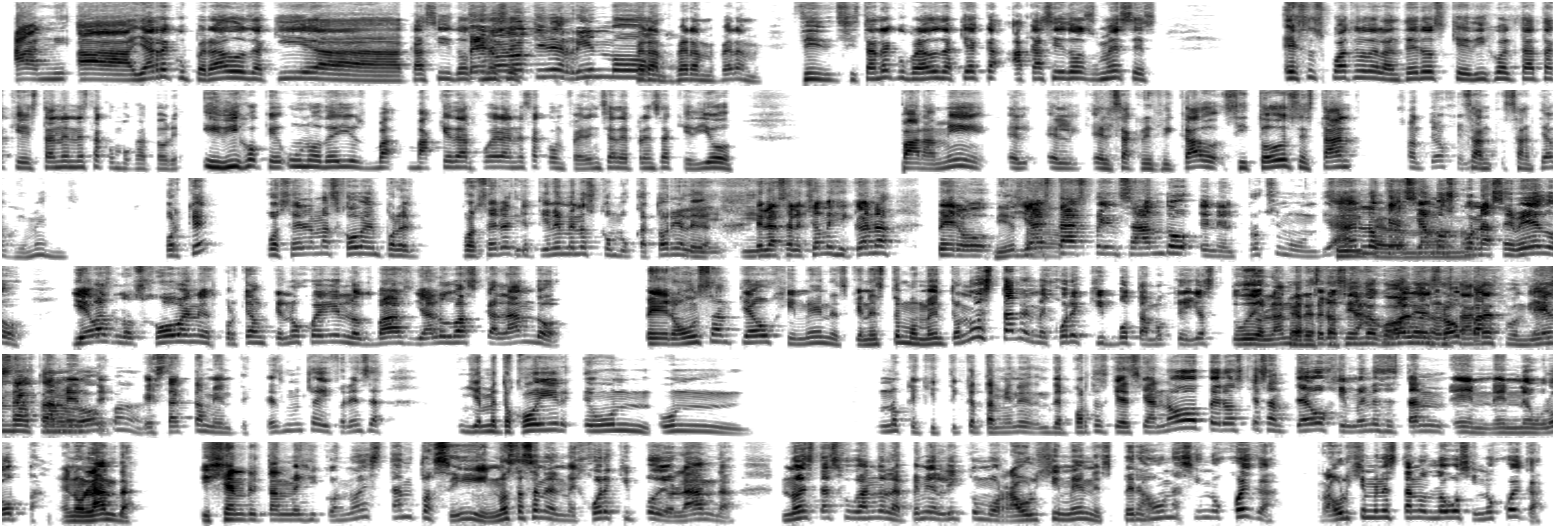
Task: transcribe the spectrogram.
a ya recuperados de aquí a casi dos Pero meses. no tiene ritmo. Espérame, espérame, espérame. Si, si están recuperados de aquí a, a casi dos meses, esos cuatro delanteros que dijo el Tata que están en esta convocatoria y dijo que uno de ellos va, va a quedar fuera en esa conferencia de prensa que dio. Para mí, el, el- el sacrificado, si todos están, Santiago Jiménez. San- Santiago Jiménez. ¿Por qué? Por ser el más joven, por el por ser el que tiene menos convocatoria Y- y- en la selección mexicana, pero Y ya no. estás pensando en el próximo mundial, Sí, lo que decíamos no, no. con Acevedo, llevas los jóvenes, porque aunque no jueguen los vas, ya los vas calando, pero un Santiago Jiménez que en este momento no está en el mejor equipo tampoco que ella estuvo de Holanda, Pero pero, está haciendo en goles, está respondiendo, está en exactamente, Europa. exactamente, es mucha diferencia. Ya me tocó ir un, un uno que critica también en deportes que decía, no, pero es que Santiago Jiménez está en, en, Europa, en Holanda, y Henry está en México. No es tanto así, no estás en el mejor equipo de Holanda, no estás jugando en la Premier League como Raúl Jiménez, pero aún así no juega. Raúl Jiménez está en los Lobos y no juega.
